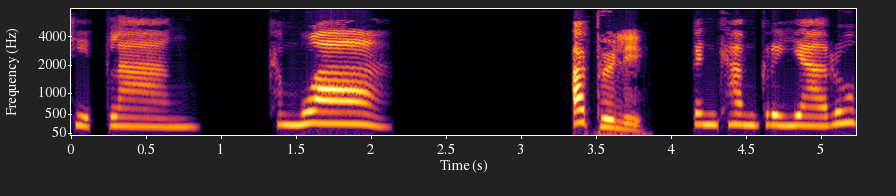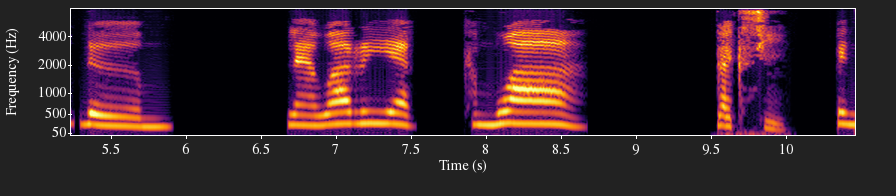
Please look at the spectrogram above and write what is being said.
ขีดกลางคำว่า Appeler. เป็นคำกริยารูปเดิม แปลว่าเรียก คำว่า Taxi. เป็น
